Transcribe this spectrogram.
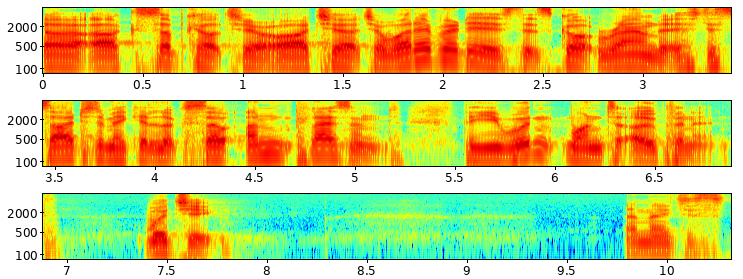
our, our, subculture or our church or whatever it is that's got around it has decided to make it look so unpleasant that you wouldn't want to open it, would you? And they just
